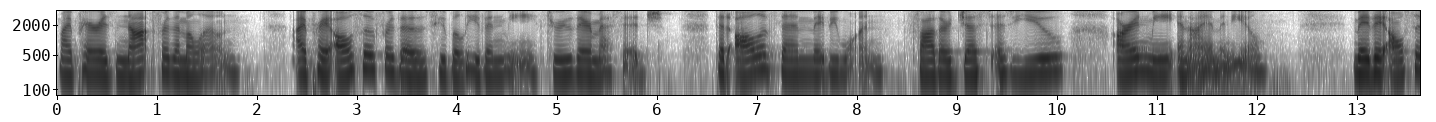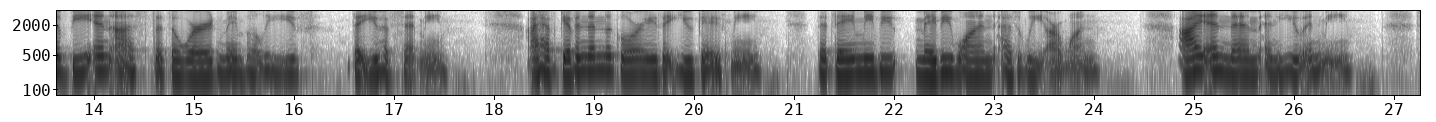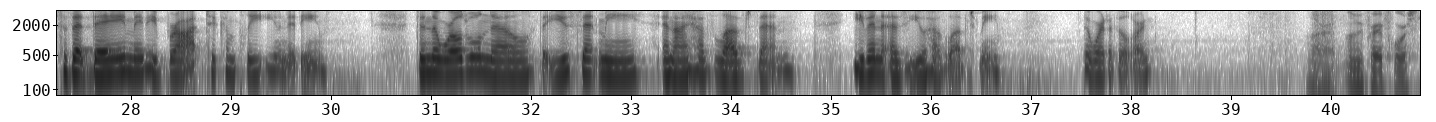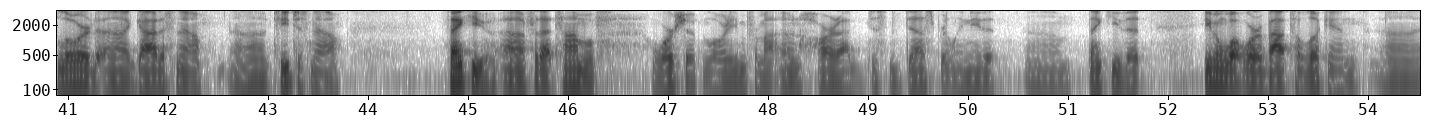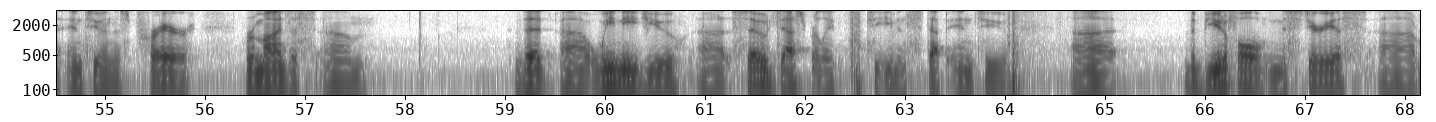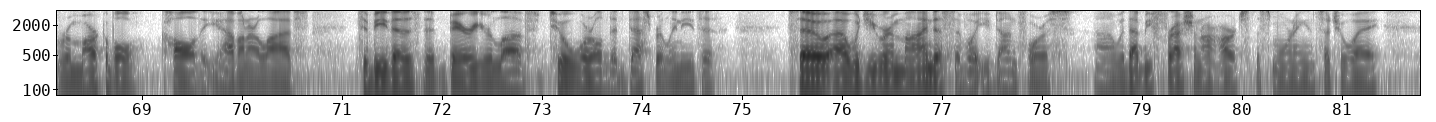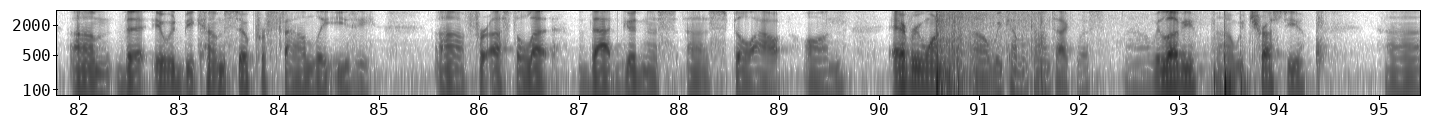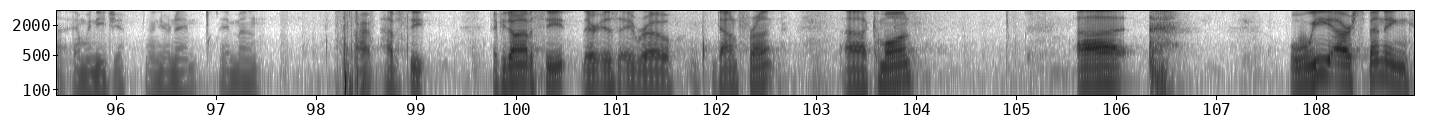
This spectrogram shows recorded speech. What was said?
My prayer is not for them alone. I pray also for those who believe in me through their message that all of them may be one. Father, just as you are in me and I am in you. May they also be in us, that the word may believe that you have sent me. I have given them the glory that you gave me, that they may be, may be one as we are one. I and them, and you and me, so that they may be brought to complete unity. Then the world will know that you sent me, and I have loved them even as you have loved me. The word of the Lord. All right, let me pray for us. Lord, uh, guide us now, uh, teach us now. Thank you uh, for that time of worship, Lord, even for my own heart. I just desperately need it. Um, thank you that even what we're about to look in uh, into in this prayer reminds us um, that uh, we need you uh, so desperately to even step into uh, the beautiful, mysterious, uh, remarkable call that you have on our lives to be those that bear your love to a world that desperately needs it. So, uh, would you remind us of what you've done for us? Uh, would that be fresh in our hearts this morning in such a way um, that it would become so profoundly easy uh, for us to let that goodness uh, spill out on everyone uh, we come in contact with? Uh, we love you, we trust you. Uh, and we need you. In your name, amen. All right, have a seat. If you don't have a seat, there is a row down front. Uh, come on. Uh, we are spending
